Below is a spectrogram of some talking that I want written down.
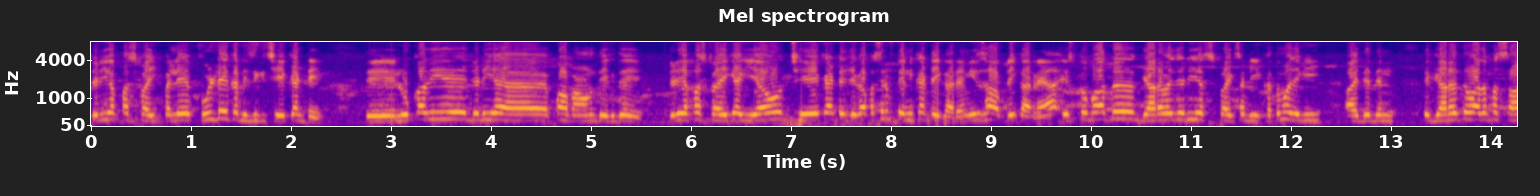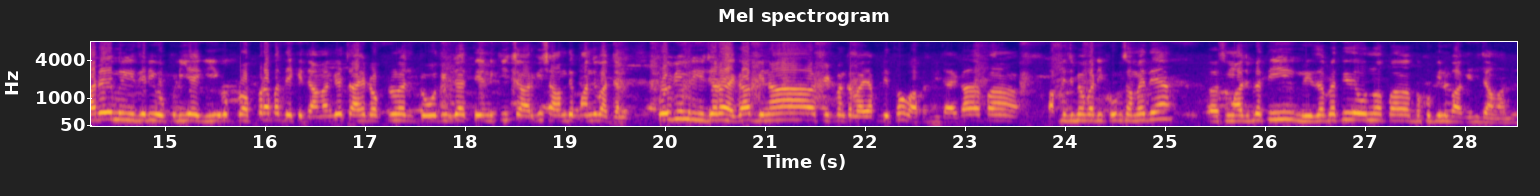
ਜਿਹੜੀ ਆਪਾਂ ਸਟ੍ਰਾਈਕ ਪਹਿਲੇ ਫੁੱਲ ਡੇ ਕਰਨੀ ਸੀ 6 ਘੰਟੇ ਤੇ ਲੋਕਾਂ ਦੀ ਜਿਹੜੀ ਹੈ ਭਾਵਨਾਵਾਂ ਨੂੰ ਦੇਖਦੇ ਜਿਹੜੀ ਆਪਾਂ ਸਟ੍ਰਾਈਕ ਹੈਗੀ ਆ, ਉਹ 6 ਘੰਟੇ ਜਗ੍ਹਾ ਆਪਾਂ ਸਿਰਫ 3 ਘੰਟੇ ਹੀ ਕਰ ਰਹੇ ਹਾਂ ਮੀਨਸ ਹਾਫ ਡੇ ਕਰ ਰਹੇ ਹਾਂ। ਇਸ ਤੋਂ ਬਾਅਦ 11 ਵਜੇ ਜਿਹੜੀ ਸਟ੍ਰਾਈਕ ਸਾਡੀ ਖਤਮ ਹੋ ਜਾਏਗੀ ਅੱਜ ਦੇ ਦਿਨ। ਤੇ 11 ਵਜੇ ਤੋਂ ਬਾਅਦ ਆਪਾਂ ਸਾਰੇ ਮਰੀਜ਼ ਜਿਹੜੀ ਓਪੀਡੀ ਹੈਗੀ, ਉਹ ਪ੍ਰੋਪਰ ਆਪਾਂ ਦੇ ਕੇ ਜਾਵਾਂਗੇ, ਚਾਹੇ ਡਾਕਟਰ ਨੂੰ ਅੱਜ 2 ਦੀ ਬਜਾਏ 3 ਕੀ 4 ਕੀ, ਸ਼ਾਮ ਦੇ 5 ਵਜਣ ਕੋਈ ਵੀ ਮਰੀਜ਼ ਜਿਹੜਾ ਹੈਗਾ, ਬਿਨਾ ਟ੍ਰੀਟਮੈਂਟ ਕਰਵਾਏ ਆਪਣੀ ਇੱਥੋਂ ਵਾਪਸ ਨਹੀਂ ਜਾਏਗਾ। ਆਪਾਂ ਆਪਣੀ ਜ਼ਿੰਮੇਵਾਰੀ ਖੂਬ ਸਮਝਦੇ ਹਾਂ। ਸਮਾਜ ਪ੍ਰਤੀ, ਮਰੀਜ਼ਾਂ ਪ੍ਰਤੀ, ਉਹਨੂੰ ਆਪਾਂ ਬਖੂਬੀ ਨਿਭਾ ਕੇ ਹੀ ਜਾਵਾਂਗੇ।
